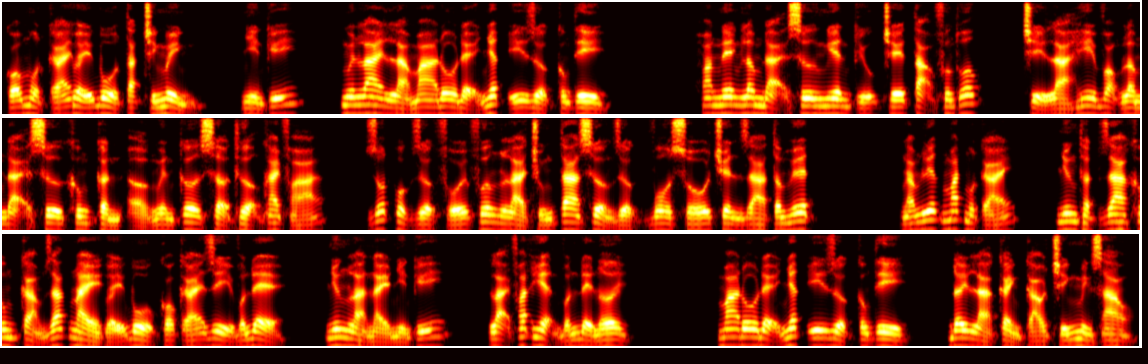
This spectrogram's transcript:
Có một cái ấy bù tặt chính mình, nhìn kỹ, nguyên lai là ma đô đệ nhất y dược công ty. Hoan nên Lâm Đại Sư nghiên cứu chế tạo phương thuốc, chỉ là hy vọng Lâm Đại Sư không cần ở nguyên cơ sở thượng khai phá, rốt cuộc dược phối phương là chúng ta xưởng dược vô số chuyên gia tâm huyết. Ngắm liếc mắt một cái, nhưng thật ra không cảm giác này ấy bù có cái gì vấn đề, nhưng là này nhìn kỹ, lại phát hiện vấn đề nơi. Ma đô đệ nhất y dược công ty, đây là cảnh cáo chính mình sao.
